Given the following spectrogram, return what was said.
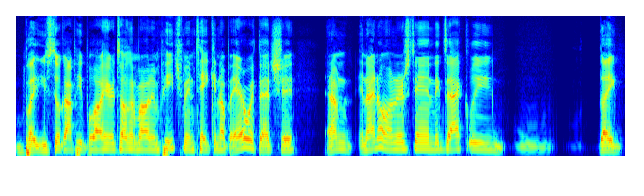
But you still got people out here talking about impeachment, taking up air with that shit, and I'm and I don't understand exactly. Like,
